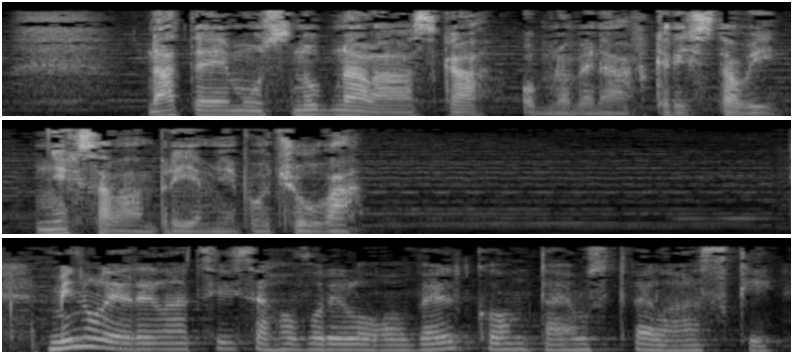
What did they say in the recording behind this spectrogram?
na tému Snubná láska obnovená v Kristovi. Nech sa vám príjemne počúva. V minulej relácii sa hovorilo o veľkom tajomstve lásky –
